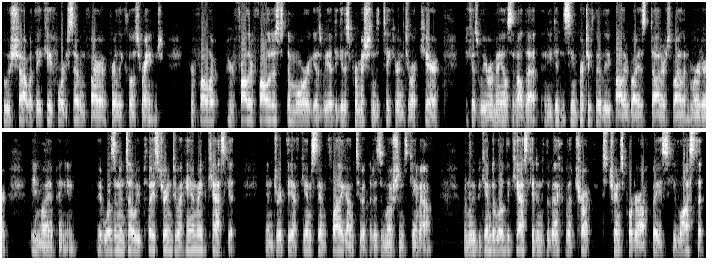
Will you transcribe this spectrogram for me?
who was shot with AK 47 fire at fairly close range. Her father, her father followed us to the morgue as we had to get his permission to take her into our care because we were males and all that, and he didn't seem particularly bothered by his daughter's violent murder, in my opinion. It wasn't until we placed her into a handmade casket and draped the Afghanistan flag onto it that his emotions came out. When we began to load the casket into the back of a truck to transport her off base, he lost it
